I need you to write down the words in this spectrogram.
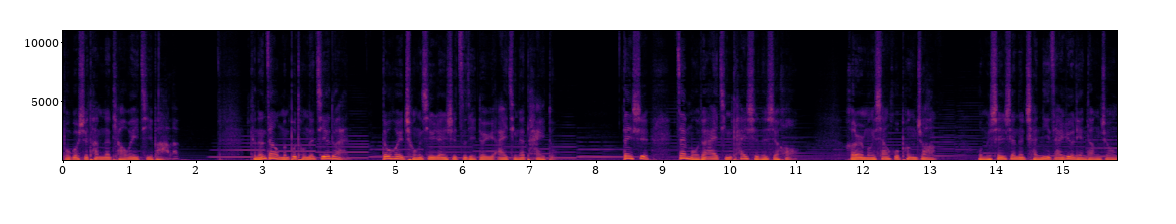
不过是他们的调味剂罢了。可能在我们不同的阶段，都会重新认识自己对于爱情的态度。但是，在某段爱情开始的时候，荷尔蒙相互碰撞，我们深深的沉溺在热恋当中。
